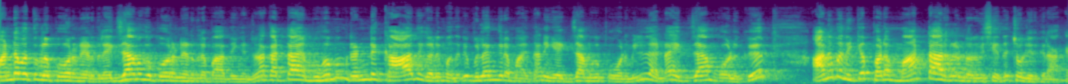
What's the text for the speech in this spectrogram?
மண்டபத்துக்குள்ளே போகிற நேரத்தில் எக்ஸாமுக்கு போகிற நேரத்தில் பார்த்தீங்கன்னு சொன்னால் கட்டாய முகமும் ரெண்டு காதுகளும் வந்துட்டு விளங்குற மாதிரி தான் நீங்கள் எக்ஸாமுக்கு போகணும். இல்லைன்னா எக்ஸாம் ஹாலுக்கு அனுமதிக்கப்பட மாட்டார்கள் என்ற ஒரு விஷயத்தை சொல்லியிருக்கிறாங்க.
